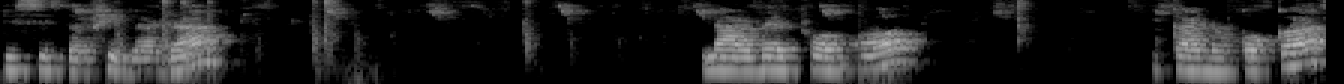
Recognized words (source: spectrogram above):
this is the figure the larval form of Echinococcus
